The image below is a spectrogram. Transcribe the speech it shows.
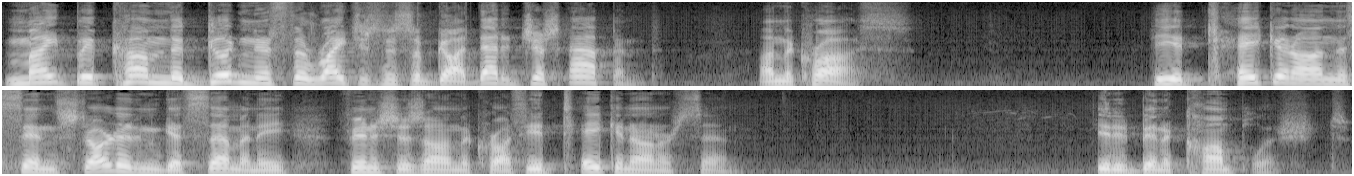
might become the goodness, the righteousness of God. That had just happened on the cross. He had taken on the sin, started in Gethsemane, finishes on the cross. He had taken on our sin. It had been accomplished.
